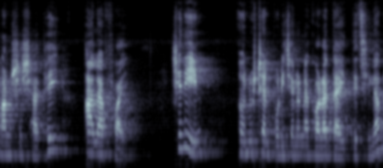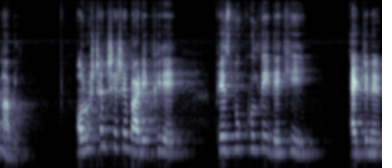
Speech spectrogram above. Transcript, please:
মানুষের সাথেই আলাপ হয়। সেদিন অনুষ্ঠান পরিচালনা করার দায়িত্বে ছিলাম আমি। অনুষ্ঠান শেষে বাড়ি ফিরে ফেসবুক খুলতেই দেখি একজনের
